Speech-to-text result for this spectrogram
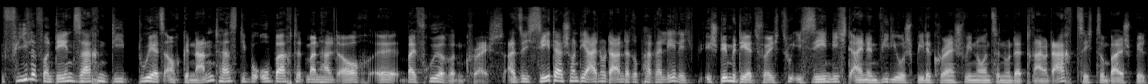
viele von den Sachen, die du jetzt auch genannt hast, die beobachtet man halt auch äh, bei früheren Crashs. Also ich sehe da schon die ein oder andere Parallele. Ich, ich stimme dir jetzt völlig zu. Ich sehe nicht einen Videospiele-Crash wie 1983 zum Beispiel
